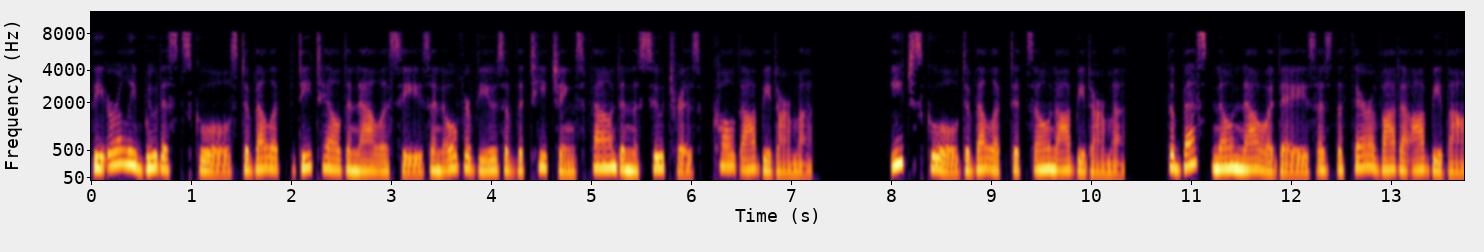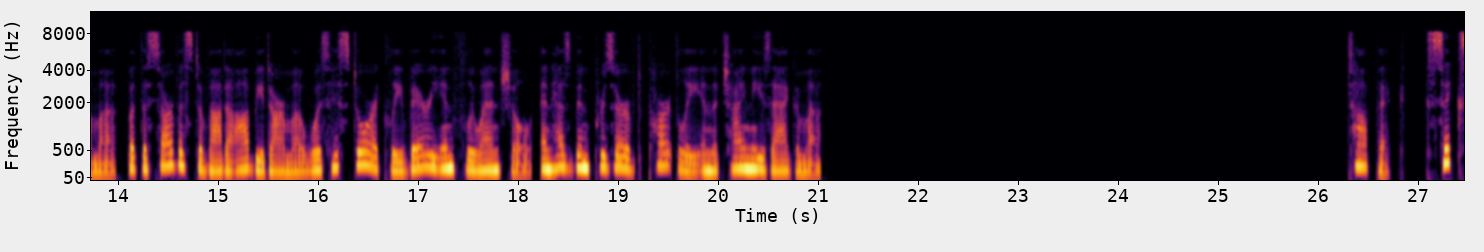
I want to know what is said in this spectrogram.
The early Buddhist schools developed detailed analyses and overviews of the teachings found in the sutras, called Abhidharma. Each school developed its own Abhidharma. The best known nowadays is the Theravada Abhidhamma, but the Sarvastivada Abhidharma was historically very influential, and has been preserved partly in the Chinese Agama. Six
